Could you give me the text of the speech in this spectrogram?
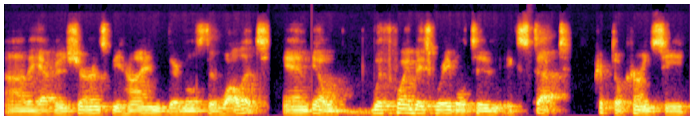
Uh, they have insurance behind their most of their wallets. And you know, with Coinbase, we're able to accept cryptocurrency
